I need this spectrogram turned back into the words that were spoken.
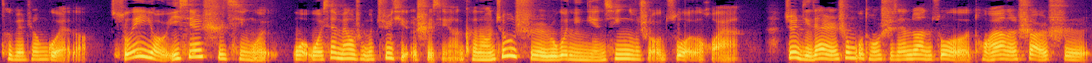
特别珍贵的。所以有一些事情，我我我现在没有什么具体的事情啊，可能就是如果你年轻的时候做的话，就是你在人生不同时间段做同样的事儿，是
